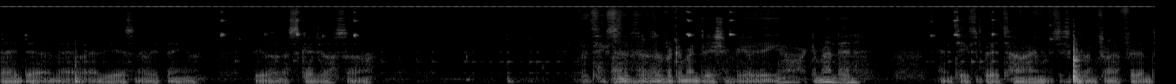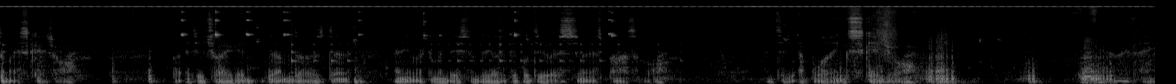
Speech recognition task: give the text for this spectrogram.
that I did, and have ideas and everything, and videos on a schedule. So it takes there's a recommendation video that you recommended, and it takes a bit of time. It's just because I'm trying to fit into my schedule. But I do try to get them those done, any recommendation videos that people do as soon as possible into the uploading schedule. Everything.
